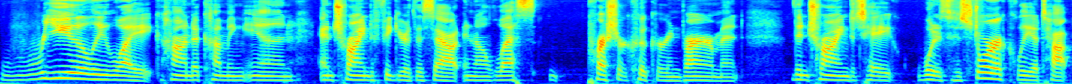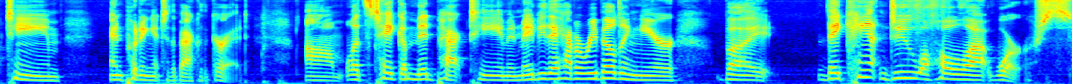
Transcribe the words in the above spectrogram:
really like Honda coming in and trying to figure this out in a less pressure cooker environment than trying to take what is historically a top team and putting it to the back of the grid. Um, let's take a mid pack team and maybe they have a rebuilding year, but they can't do a whole lot worse.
